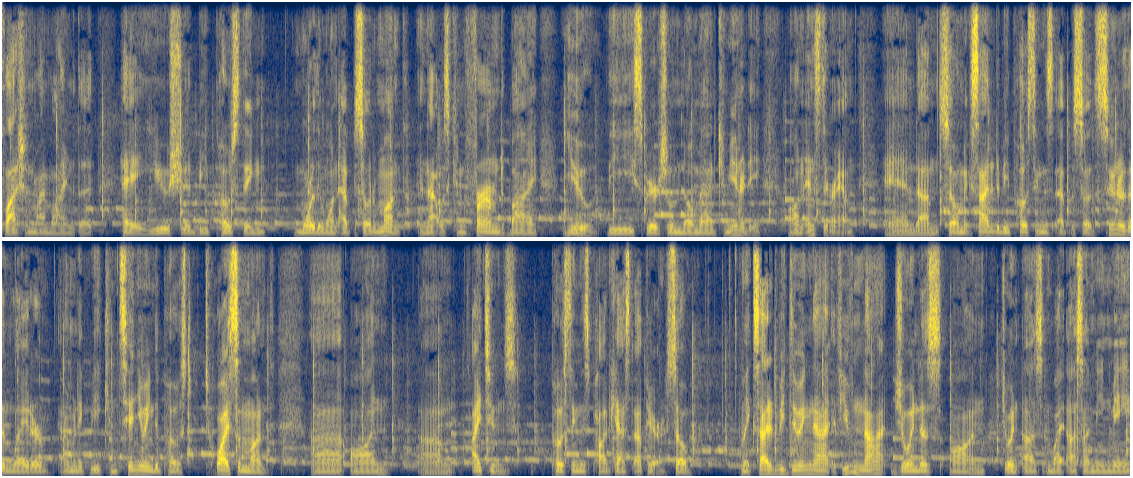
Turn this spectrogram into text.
flash in my mind that, hey, you should be posting more than one episode a month. And that was confirmed by you, the spiritual nomad community, on Instagram. And um, so I'm excited to be posting this episode sooner than later. And I'm going to be continuing to post twice a month uh, on um, iTunes, posting this podcast up here. So I'm excited to be doing that. If you've not joined us on, join us, and by us I mean me,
